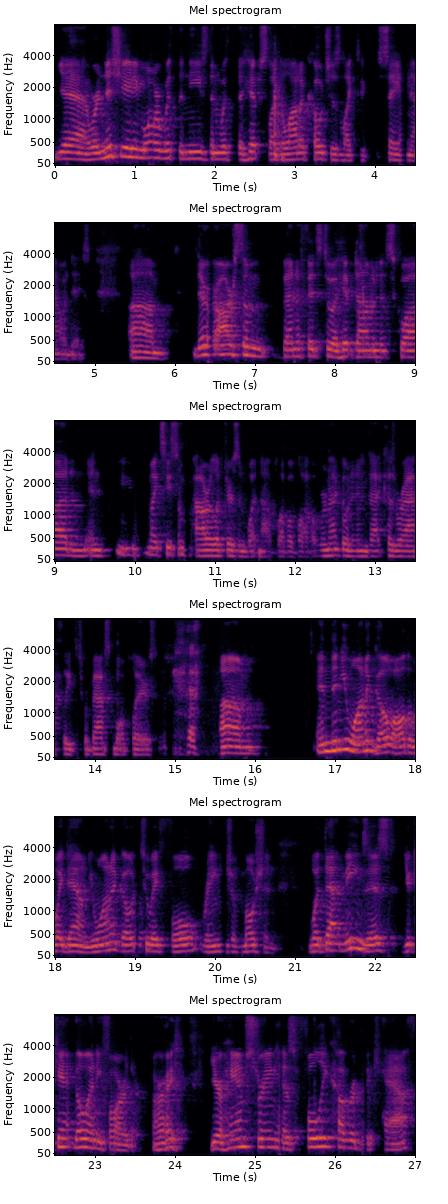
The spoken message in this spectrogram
Yeah, we're initiating more with the knees than with the hips, like a lot of coaches like to say nowadays. Um, there are some benefits to a hip dominant squat, and, and you might see some power lifters and whatnot, blah, blah, blah. But we're not going into that because we're athletes, we're basketball players. um, and then you want to go all the way down. You want to go to a full range of motion. What that means is you can't go any farther. All right. Your hamstring has fully covered the calf,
